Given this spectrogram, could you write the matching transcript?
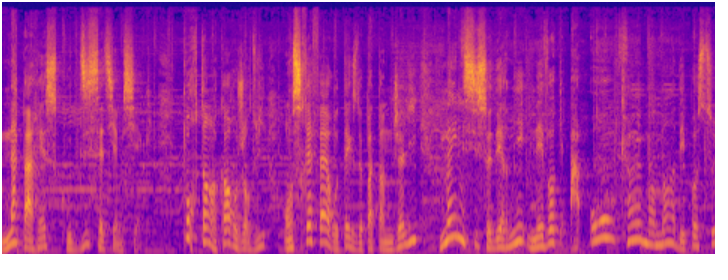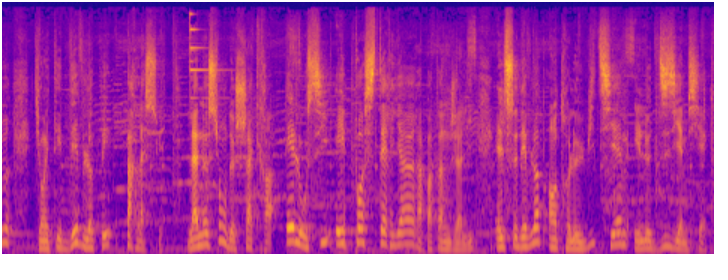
n'apparaissent qu'au 17e siècle. Pourtant, encore aujourd'hui, on se réfère au texte de Patanjali, même si ce dernier n'évoque à aucun moment des postures qui ont été développées par la suite. La notion de chakra, elle aussi, est postérieure à Patanjali. Elle se développe entre le 8e et le 10e siècle.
